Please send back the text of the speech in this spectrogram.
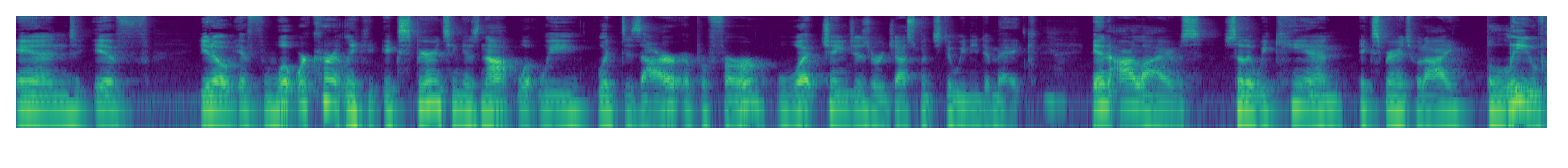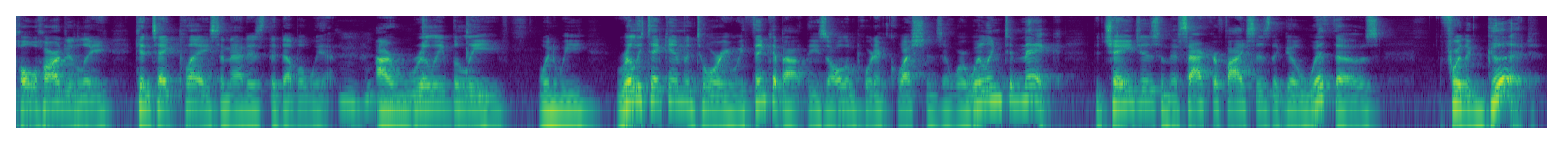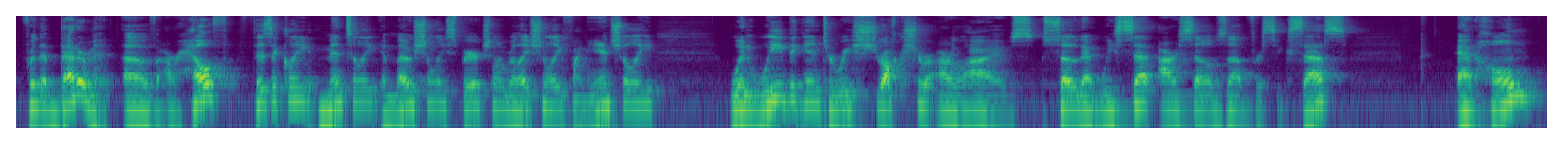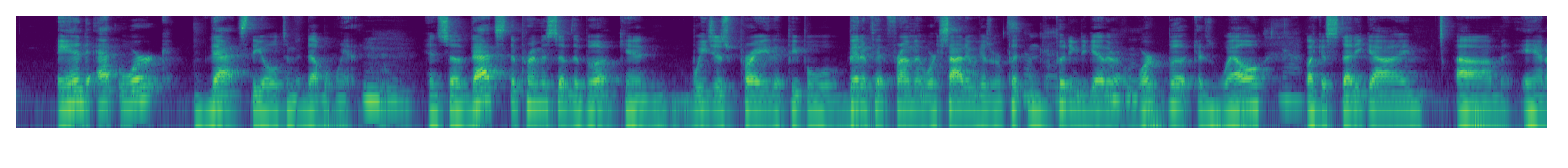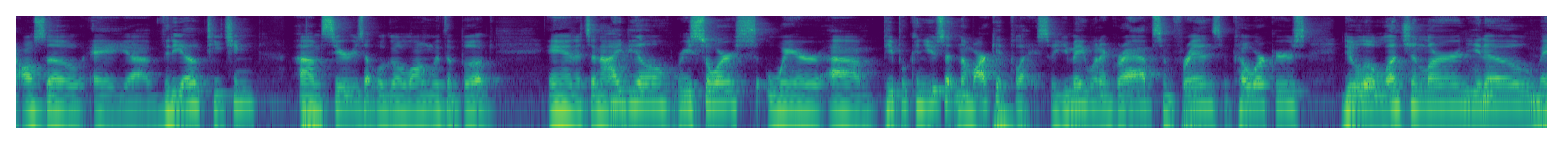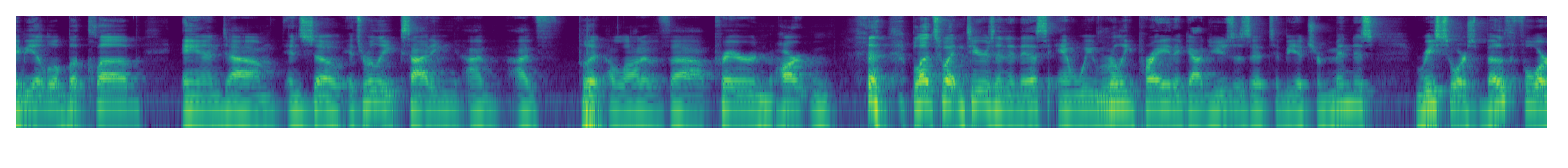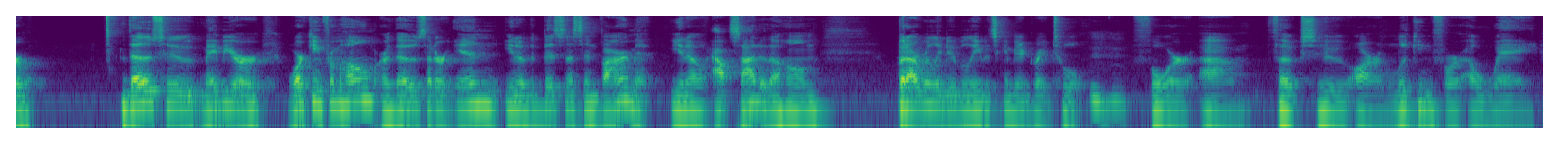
And if, you know, if what we're currently experiencing is not what we would desire or prefer, what changes or adjustments do we need to make yeah. in our lives so that we can experience what I believe wholeheartedly can take place, and that is the double win. Mm-hmm. I really believe when we really take inventory and we think about these all important questions and we're willing to make the changes and the sacrifices that go with those for the good, for the betterment of our health, physically, mentally, emotionally, spiritually, relationally, financially. When we begin to restructure our lives so that we set ourselves up for success, at home and at work, that's the ultimate double win. Mm-hmm. And so that's the premise of the book. And we just pray that people will benefit from it. We're excited because we're putting so putting together mm-hmm. a workbook as well, yeah. like a study guide, um, and also a uh, video teaching um, series that will go along with the book. And it's an ideal resource where um, people can use it in the marketplace. So you may want to grab some friends, some coworkers, do a little lunch and learn, you mm-hmm. know, mm-hmm. maybe a little book club. And um, and so it's really exciting. I've, I've put a lot of uh, prayer and heart and blood, sweat, and tears into this. And we mm-hmm. really pray that God uses it to be a tremendous resource, both for those who maybe are working from home or those that are in, you know, the business environment, you know, outside of the home. But I really do believe it's going to be a great tool mm-hmm. for um, folks who are looking for a way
